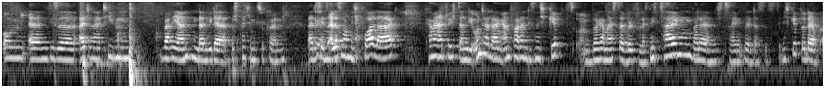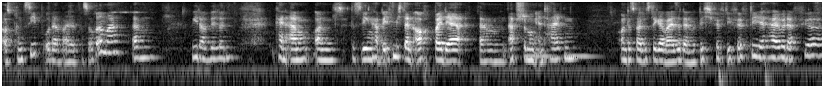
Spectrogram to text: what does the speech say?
um äh, diese alternativen Varianten dann wieder besprechen zu können. Da das jetzt genau. alles noch nicht vorlag, kann man natürlich dann die Unterlagen anfordern, die es nicht gibt. Und Bürgermeister will vielleicht nicht zeigen, weil er nicht zeigen will, dass es die nicht gibt oder aus Prinzip oder weil was auch immer, ähm, wider Willen, keine Ahnung. Und deswegen habe ich mich dann auch bei der ähm, Abstimmung enthalten. Und das war lustigerweise dann wirklich 50-50, halbe dafür,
